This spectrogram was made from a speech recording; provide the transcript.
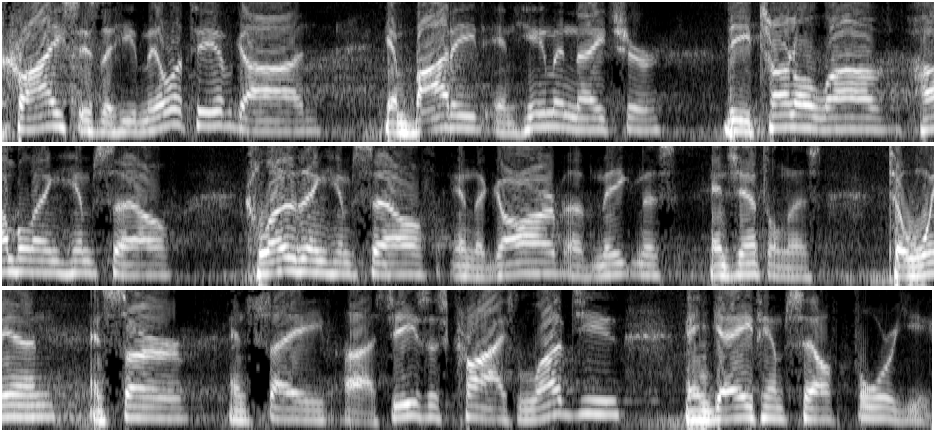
Christ is the humility of God embodied in human nature, the eternal love, humbling himself, clothing himself in the garb of meekness and gentleness to win and serve and save us. Jesus Christ loved you and gave himself for you.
